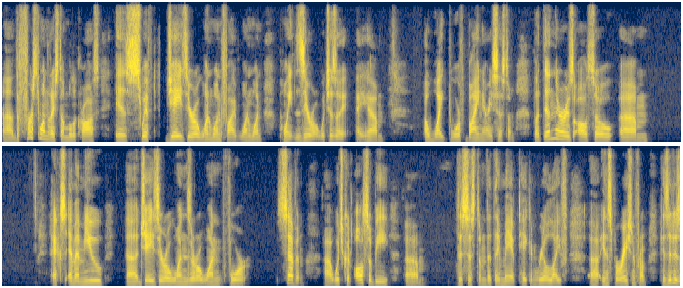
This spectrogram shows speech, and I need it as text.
Uh, the first one that I stumbled across is Swift J011511.0, which is a a um, a white dwarf binary system. But then there is also um, XMMU uh, J010147, uh, which could also be um, the system that they may have taken real life uh, inspiration from, because it is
